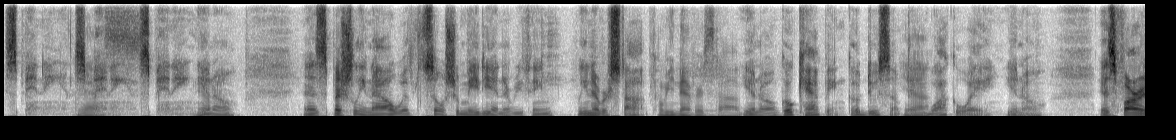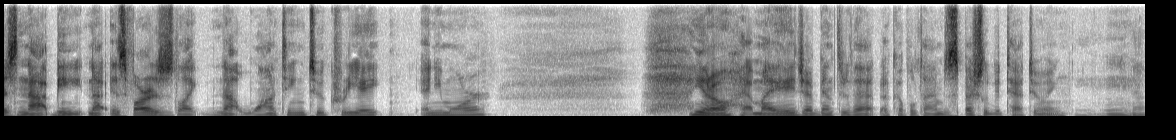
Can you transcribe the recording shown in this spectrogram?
spinning and spinning Yes. and spinning, you know, and especially now with social media and everything, we never stop. We never stop. You know, go camping, go do something, Yeah. walk away, you know. As far as not being, not as far as like not wanting to create anymore, you know, at my age, I've been through that a couple times, especially with tattooing. Mm-hmm. Yeah.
